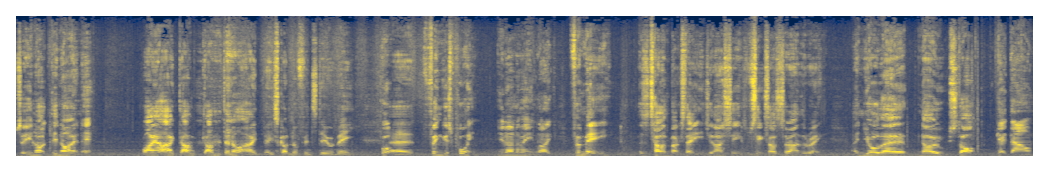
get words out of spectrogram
So you're not denying it, Why I, I'm, I'm denying. it. It's got nothing to do with me. but Uh, fingers point. You know what I mean? Like for me, as a talent backstage, and I see six lads around the ring, and you're there, no, stop, get down,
